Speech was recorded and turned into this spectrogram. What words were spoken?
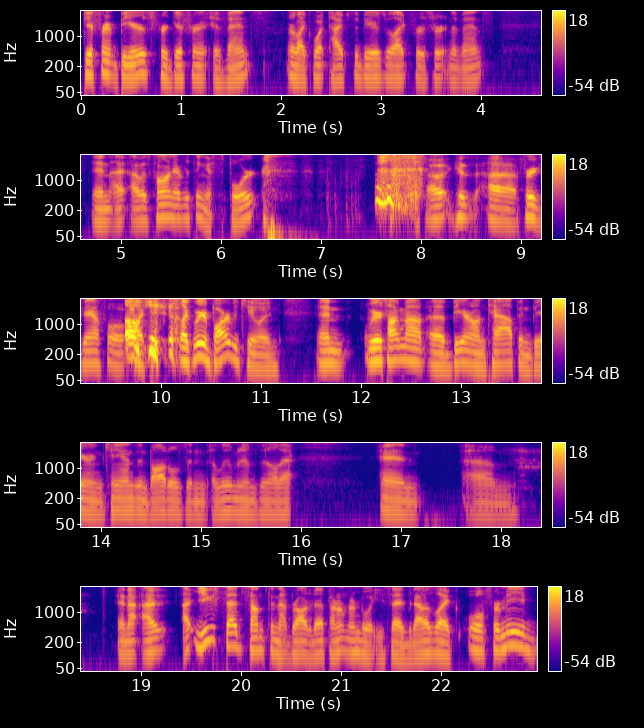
different beers for different events or like what types of beers we like for certain events and i, I was calling everything a sport because uh, for example Oh, like, yeah. like we were barbecuing and we were talking about uh, beer on tap and beer in cans and bottles and aluminums and all that and um and I, I, I you said something that brought it up i don't remember what you said but i was like well for me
